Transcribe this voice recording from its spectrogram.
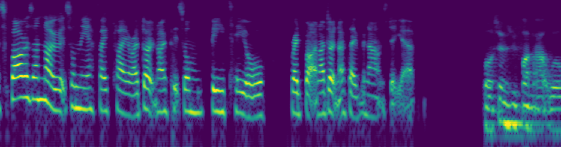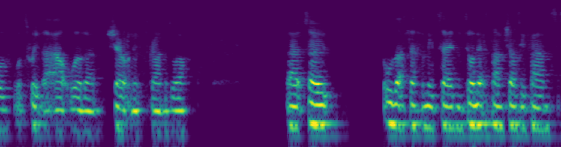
As far as I know, it's on the FA Player. I don't know if it's on BT or Red Button. I don't know if they've announced it yet. Well, as soon as we find that out, we'll we'll tweet that out. We'll um, share it on Instagram as well. Uh, so all that's left for me to say is until next time, Chelsea fans,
